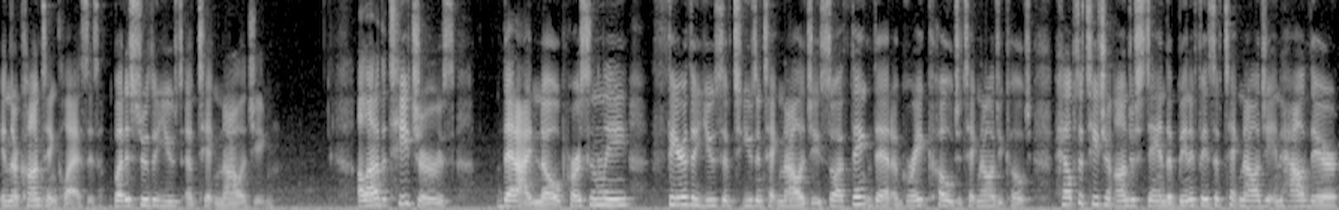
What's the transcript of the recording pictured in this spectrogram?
in their content classes, but it's through the use of technology. A lot of the teachers that I know personally fear the use of t- using technology. So I think that a great coach, a technology coach, helps a teacher understand the benefits of technology and how their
